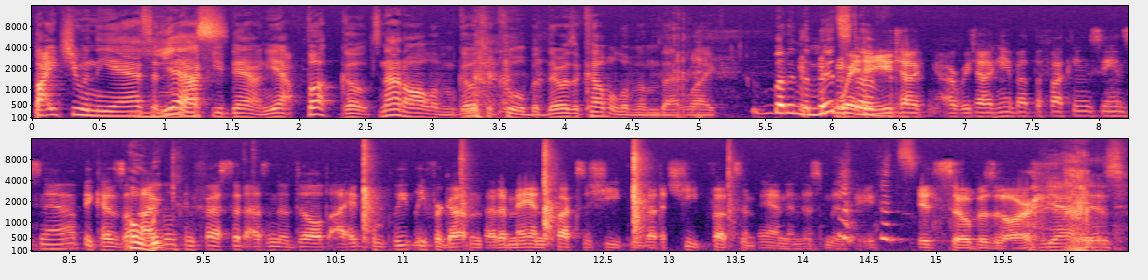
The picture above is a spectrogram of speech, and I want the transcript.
bite you in the ass and Yes. knock you down. Yeah, fuck goats. Not all of them. Goats are cool, but there was a couple of them that like. But in the midst Wait, of are you talking? Are we talking about the fucking scenes now? Because Oh, I we- will confess that as an adult, I had completely forgotten that a man fucks a sheep and that a sheep fucks a man in this movie. it's so bizarre. Yeah, it is.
